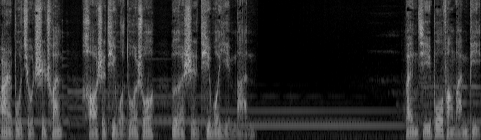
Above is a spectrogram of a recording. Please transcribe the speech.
二不求吃穿，好事替我多说，恶事替我隐瞒。本集播放完毕。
